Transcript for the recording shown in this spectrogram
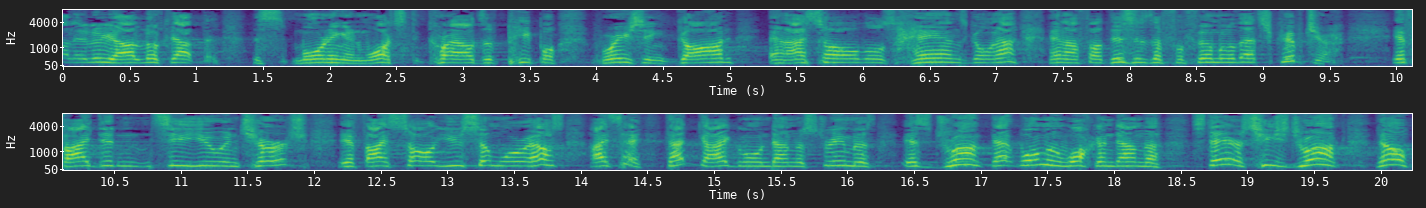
Hallelujah. I looked out this morning and watched the crowds of people praising God, and I saw all those hands going out, and I thought, this is the fulfillment of that scripture. If I didn't see you in church, if I saw you somewhere else, I'd say, that guy going down the stream is, is drunk. That woman walking down the stairs, she's drunk. No,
